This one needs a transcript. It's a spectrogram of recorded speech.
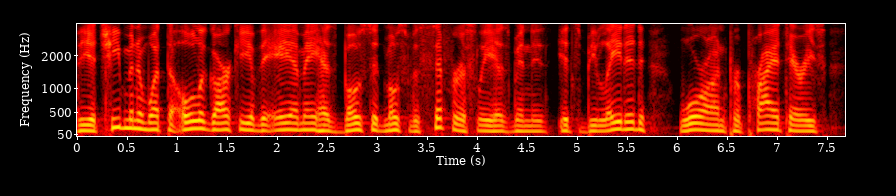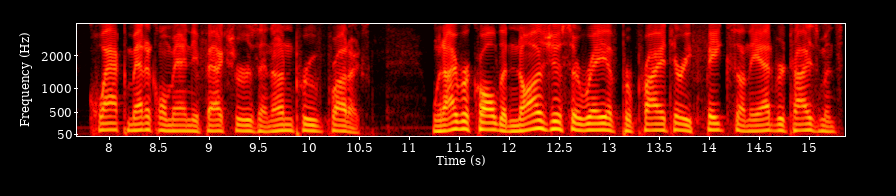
The achievement of what the oligarchy of the AMA has boasted most vociferously has been its belated war on proprietaries, quack medical manufacturers, and unproved products. When I recall the nauseous array of proprietary fakes on the advertisements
